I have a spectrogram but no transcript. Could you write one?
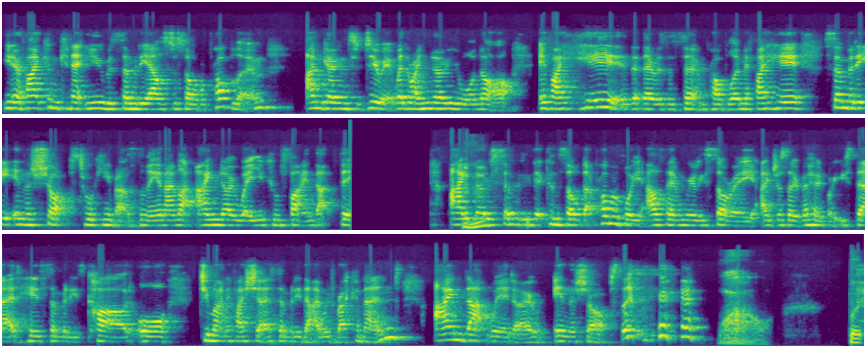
you know, if I can connect you with somebody else to solve a problem, I'm going to do it, whether I know you or not. If I hear that there is a certain problem, if I hear somebody in the shops talking about something and I'm like, I know where you can find that thing. I mm-hmm. know somebody that can solve that problem for you. I'll say, I'm really sorry. I just overheard what you said. Here's somebody's card. Or do you mind if I share somebody that I would recommend? I'm that weirdo in the shops. wow. But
